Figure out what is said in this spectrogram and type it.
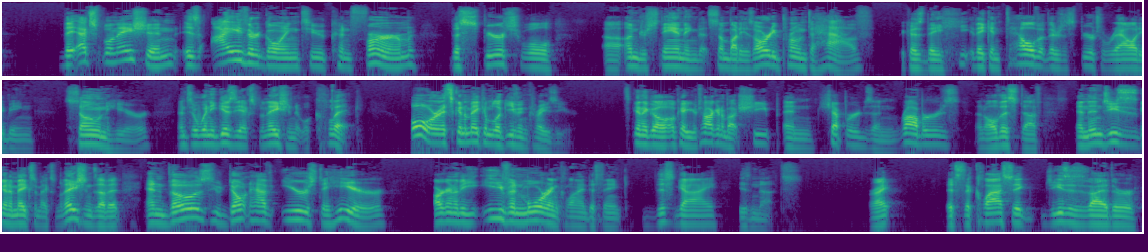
the explanation is either going to confirm the spiritual uh, understanding that somebody is already prone to have, because they, he, they can tell that there's a spiritual reality being sown here. And so when he gives the explanation, it will click. Or it's going to make him look even crazier. It's going to go, okay, you're talking about sheep and shepherds and robbers and all this stuff. And then Jesus is going to make some explanations of it. And those who don't have ears to hear are going to be even more inclined to think this guy is nuts. Right? It's the classic Jesus is either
